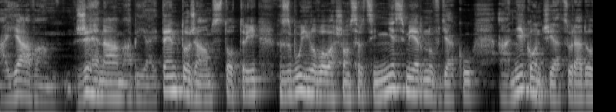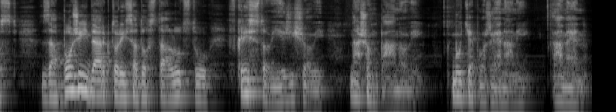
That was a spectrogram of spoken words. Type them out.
a ja vám žehnám, aby aj tento žalm 103 zbudil vo vašom srdci nesmiernu vďaku a nekončiacu radosť za Boží dar, ktorý sa dostal ľudstvu v Kristovi Ježišovi, našom pánovi. Buďte požehnaní. Amen.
